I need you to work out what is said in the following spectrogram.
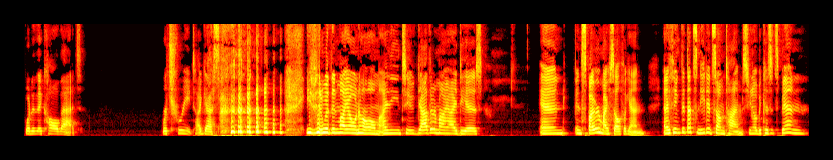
what do they call that? Retreat, I guess. Even within my own home, I need to gather my ideas and inspire myself again. And I think that that's needed sometimes, you know, because it's been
